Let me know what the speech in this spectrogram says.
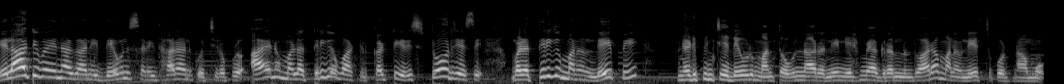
ఎలాంటివైనా కానీ దేవుని సన్నిధానానికి వచ్చినప్పుడు ఆయన మళ్ళీ తిరిగి వాటిని కట్టి రిస్టోర్ చేసి మళ్ళీ తిరిగి మనం లేపి నడిపించే దేవుడు మనతో ఉన్నారని నెహ్మియా గ్రంథం ద్వారా మనం నేర్చుకుంటున్నాము.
